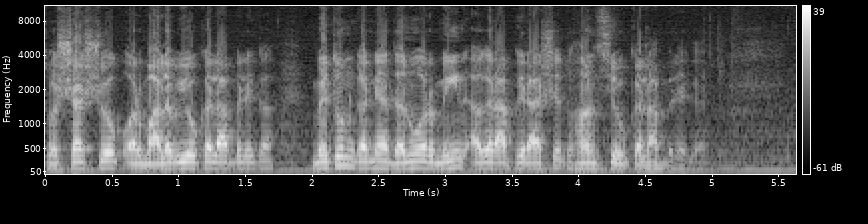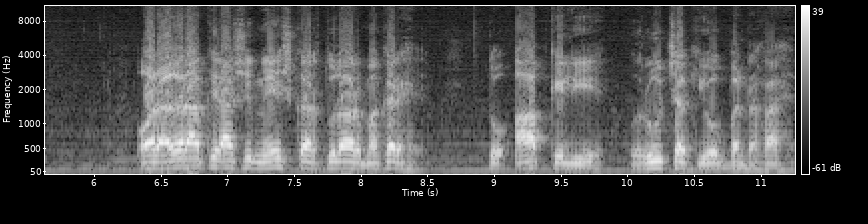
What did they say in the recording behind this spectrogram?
तो शश योग और मालव योग का लाभ मिलेगा। मिथुन, कन्या, धनु और मीन, अगर आपकी राशि तो हंस योग का लाभ मिलेगा। और अगर आपकी राशि मेष, कर, तुला और मकर है तो आपके लिए रोचक योग बन रहा है।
